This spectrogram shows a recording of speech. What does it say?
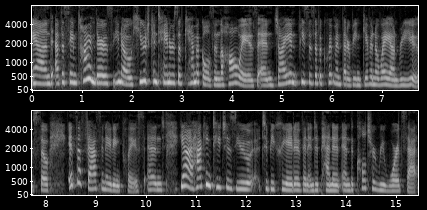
And at the same time, there's, you know, huge containers of chemicals in the hallways and giant pieces of equipment that are being given away on reuse. So it's a fascinating place. And yeah, hacking teaches you to be creative and independent, and the culture rewards that.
